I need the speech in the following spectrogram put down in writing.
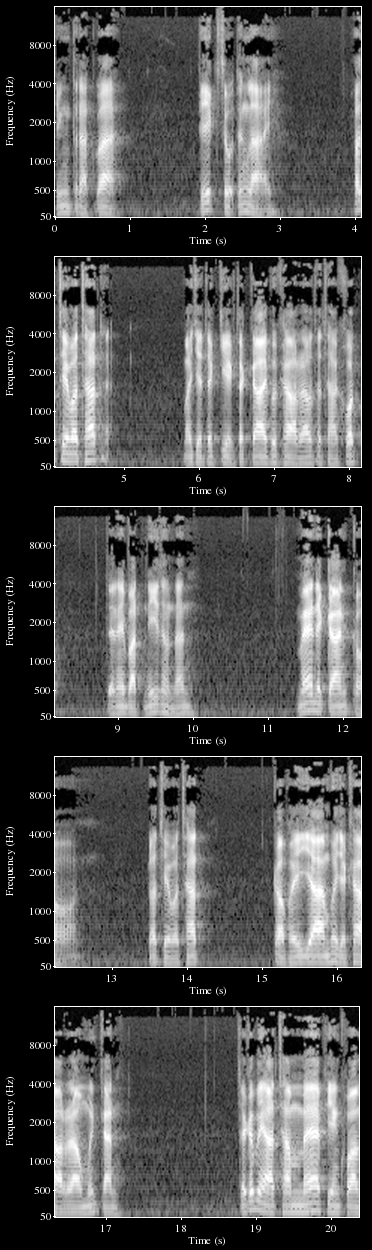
จึงตรัสว่าภิกษุทั้งหลาย พระเทวทัตไม่ใช่ตะเกียกตะกายเพื่อข่าเราตถาคต แต่ในบัดนี้เท่านั้น แม้ในการก่อนแล้วเทวทัตก็พยายามเพื่อจะฆ่าเราเหมือนกัน แต่ก็ไม่อาจทำแม้เพียงความ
